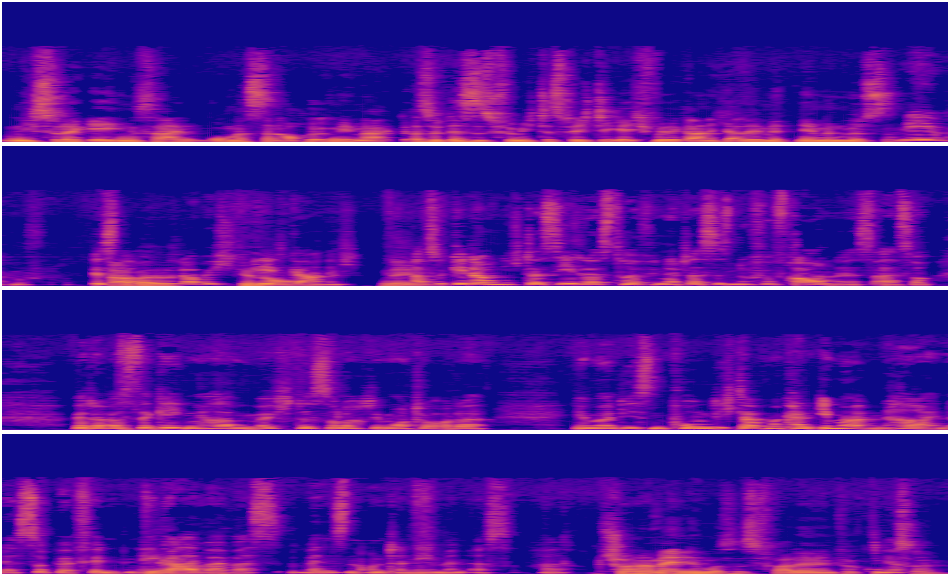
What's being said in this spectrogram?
nicht so dagegen sein, wo man es dann auch irgendwie merkt. Also das ist für mich das Wichtige. Ich will gar nicht alle mitnehmen müssen. Nee, ist aber, auch, glaube ich, genau, geht gar nicht. Nee. Also geht auch nicht, dass jeder es toll findet, dass es nur für Frauen ist. Also wer da was dagegen haben möchte, so nach dem Motto oder immer diesen Punkt. Ich glaube, man kann immer ein Haar in der Suppe finden, egal ja. bei was, wenn es ein Unternehmen ist. Also. Schon am Ende muss es für alle einfach gut ja. sein.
